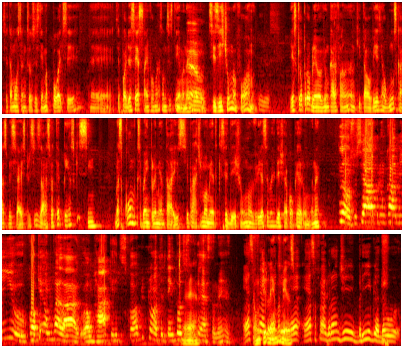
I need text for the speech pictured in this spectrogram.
você está mostrando que seu sistema pode ser. É, você pode acessar a informação do sistema, né? É. Se existe uma forma. Isso. Esse é o problema. Eu vi um cara falando que talvez em alguns casos especiais precisasse. Eu até penso que sim. Mas como que você vai implementar isso? Se a partir do momento que você deixa uma vez, você vai deixar qualquer uma, né? Não, se você abre um caminho, qualquer um vai lá, um hacker descobre pronto, ele tem todos é. os ingressos também. Essa é um dilema grande, mesmo. É, essa foi a grande briga do,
